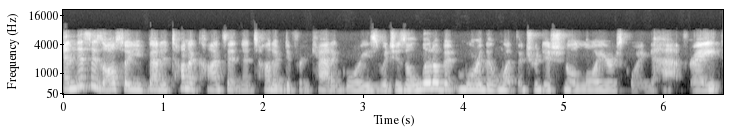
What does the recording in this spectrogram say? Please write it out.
And this is also, you've got a ton of content and a ton of different categories, which is a little bit more than what the traditional lawyer is going to have, right?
